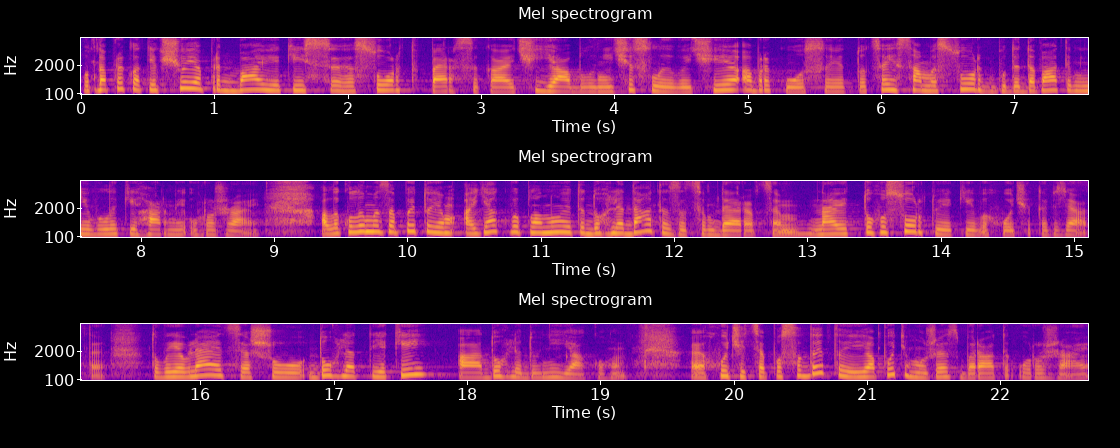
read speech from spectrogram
От, наприклад, якщо я придбаю якийсь сорт персика, чи яблуні, чи сливи, чи абрикоси, то цей саме сорт буде давати мені великий гарний урожай. Але коли ми запитуємо, а як ви плануєте доглядати за цим деревцем, навіть того сорту, який ви хочете взяти, то виявляється, що догляд який, а догляду ніякого. Е, Хочеться посадити, а потім уже збирати урожай.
